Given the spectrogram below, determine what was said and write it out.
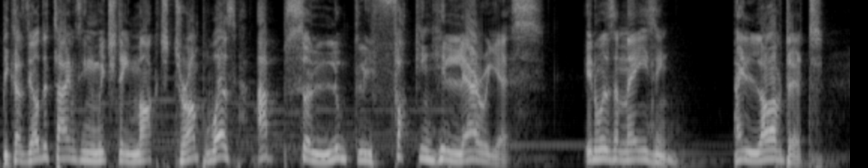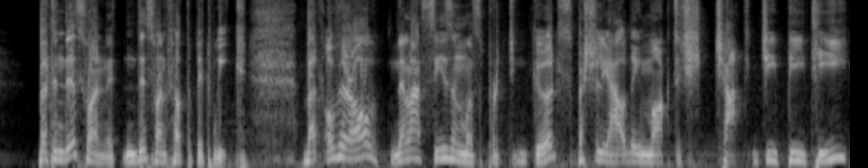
Because the other times in which they mocked Trump was absolutely fucking hilarious. It was amazing. I loved it. But in this one, it, this one felt a bit weak. But overall, the last season was pretty good, especially how they mocked Chat GPT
